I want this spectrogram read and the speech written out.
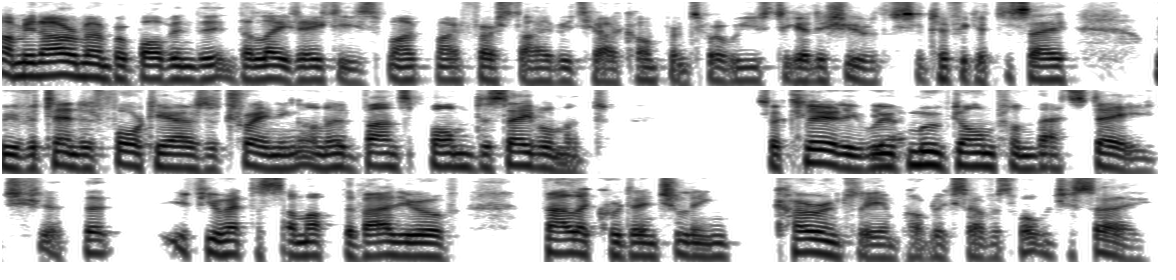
I mean, I remember Bob in the, the late '80s, my, my first IBTI conference, where we used to get issued a certificate to say we've attended 40 hours of training on advanced bomb disablement. So clearly, we've yeah. moved on from that stage. Uh, that if you had to sum up the value of valid credentialing currently in public service, what would you say?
